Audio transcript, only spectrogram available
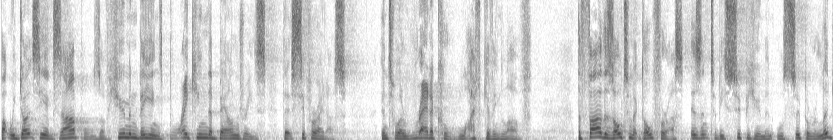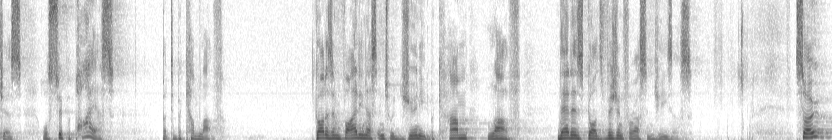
but we don't see examples of human beings breaking the boundaries that separate us into a radical, life giving love. The Father's ultimate goal for us isn't to be superhuman or super religious or super pious, but to become love. God is inviting us into a journey to become love. That is God's vision for us in Jesus. So,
